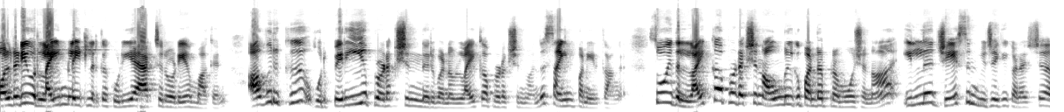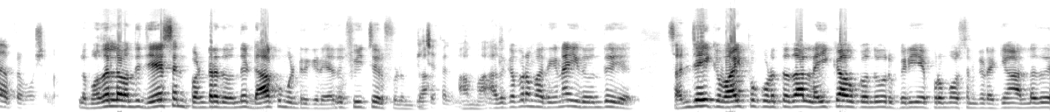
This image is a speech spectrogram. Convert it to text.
ஆல்ரெடி ஒரு லைம் லைட்ல இருக்கக்கூடிய ஆக்டரோடைய மகன் அவருக்கு ஒரு பெரிய ப்ரொடக்ஷன் நிறுவனம் லைகா ப்ரொடக்ஷன் வந்து சைன் பண்ணியிருக்காங்க. ஸோ இது லைகா ப்ரொடக்ஷன் அவங்களுக்கு பண்ற ப்ரமோஷனா இல்ல ஜேசன் விஜய்க்கு கிடைச்ச ப்ரமோஷனா இல்லை முதல்ல வந்து ஜேசன் பண்ணுறது வந்து டாக்குமெண்ட்ரி கிடையாது ஃபீச்சர் ஃபிலிம் தான். ஃபீச்சர் ஃபிலிம் ஆமாம் அதுக்கப்புறம் பார்த்தீங்கன்னா இது வந்து சஞ்சய்க்கு வாய்ப்பு கொடுத்ததால் லைக்காவுக்கு வந்து ஒரு பெரிய ப்ரொமோஷன் கிடைக்கும். அல்லது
